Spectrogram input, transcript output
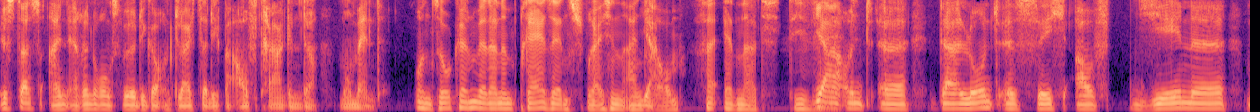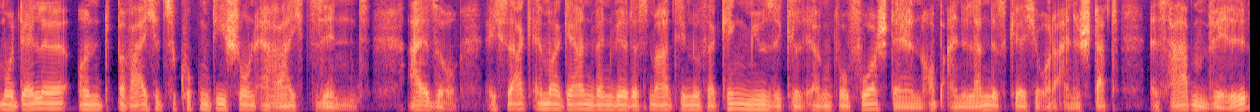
ist das ein erinnerungswürdiger und gleichzeitig beauftragender Moment. Und so können wir dann im Präsens sprechen, ein ja. Traum verändert die Welt. Ja, und äh, da lohnt es sich auf jene Modelle und Bereiche zu gucken, die schon erreicht sind. Also, ich sag immer gern, wenn wir das Martin Luther King Musical irgendwo vorstellen, ob eine Landeskirche oder eine Stadt es haben will,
